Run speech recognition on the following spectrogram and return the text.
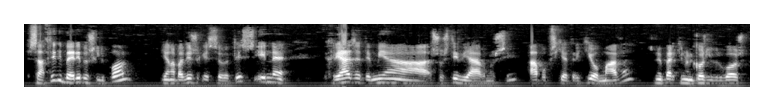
σε αυτή την περίπτωση λοιπόν, για να απαντήσω και στις ερωτήσεις, είναι χρειάζεται μια σωστή διάγνωση από ψυχιατρική ομάδα, στην οποία υπάρχει κοινωνικός λειτουργός,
